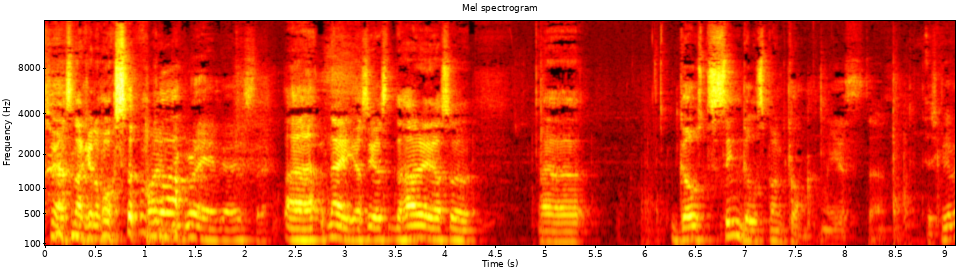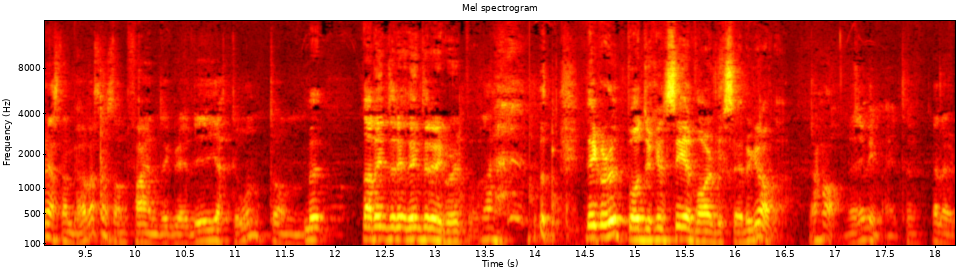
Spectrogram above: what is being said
som jag snackade om också. Find the Grave, ja just det. Eh, nej, alltså, det här är alltså uh, ghostsingles.com. Just det. Det skulle väl nästan behövas en sån find the grave. Det är jätteont om... Men, nej, det, är inte, det det är inte det det går ut på. det går ut på att du kan se var vissa är begravda. Jaha, det vill man inte. Eller...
